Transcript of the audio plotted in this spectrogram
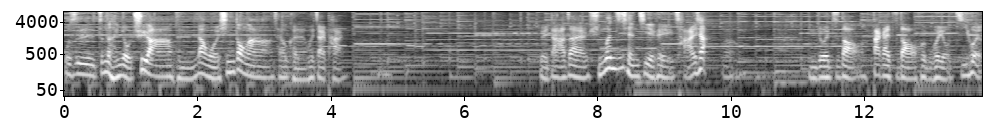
或是真的很有趣啊，很让我心动啊，才有可能会再拍。所以大家在询问之前，其实也可以查一下啊。你就会知道，大概知道会不会有机会了。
